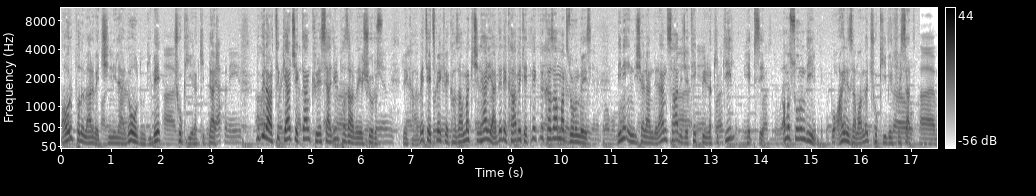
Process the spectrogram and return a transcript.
Avrupalılar ve Çinlilerde olduğu gibi çok iyi rakipler. Bugün artık gerçekten küresel bir pazarda yaşıyoruz. Rekabet etmek ve kazanmak için her yerde rekabet etmek ve kazanmak zorundayız. Beni endişelendiren sadece tek bir rakip değil, hepsi. Ama sorun değil. Bu aynı zamanda çok iyi bir fırsat. Um,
